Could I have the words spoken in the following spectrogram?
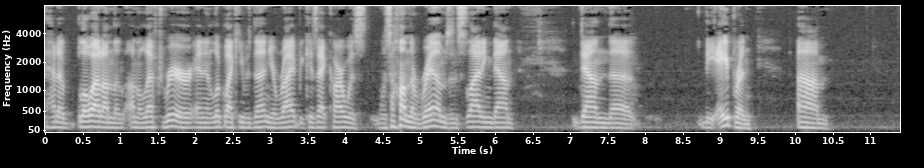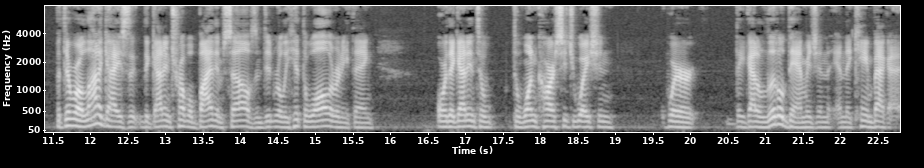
had a blowout on the on the left rear, and it looked like he was done. You're right because that car was was on the rims and sliding down down the the apron. Um, but there were a lot of guys that, that got in trouble by themselves and didn't really hit the wall or anything, or they got into the one car situation where they got a little damage and, and they came back. I,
